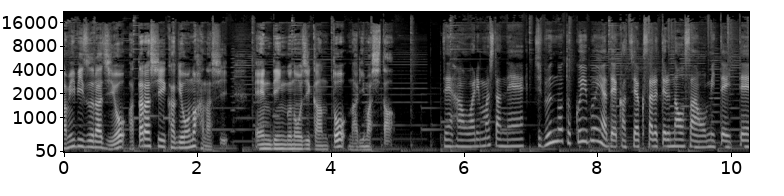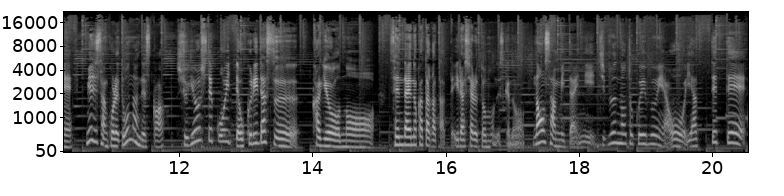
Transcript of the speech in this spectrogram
ファミビズラジオ新しい家業の話、エンディングのお時間となりました。前半終わりましたね。自分の得意分野で活躍されてるなおさんを見ていて、ミュージさんこれどうなんですか？修行してこいって送り出す家業の先代の方々っていらっしゃると思うんですけど、なおさんみたいに自分の得意分野をやってて、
